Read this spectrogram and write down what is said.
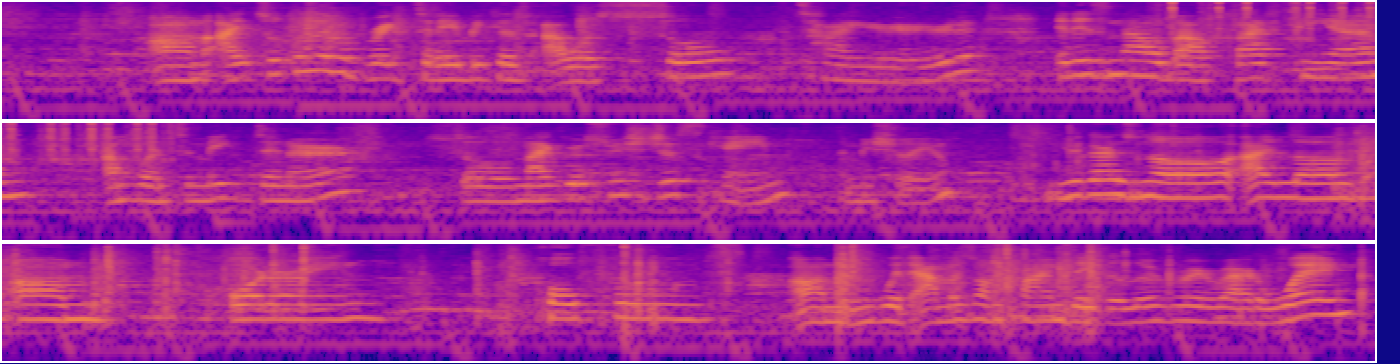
Um i took a little break today because i was so tired. It is now about 5 p.m i'm going to make dinner. So my groceries just came. Let me show you. You guys know i love um ordering whole foods um with amazon prime they deliver it right away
